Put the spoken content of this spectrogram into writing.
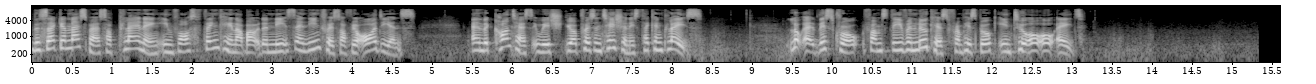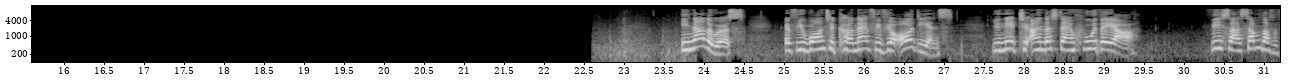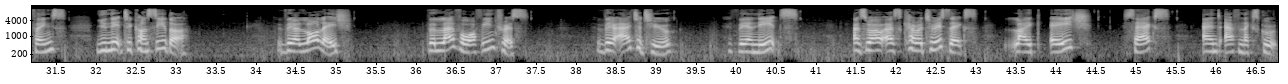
The second aspect of planning involves thinking about the needs and interests of your audience and the context in which your presentation is taking place. Look at this quote from Stephen Lucas from his book in 2008. In other words, if you want to connect with your audience, you need to understand who they are. These are some of the things you need to consider their knowledge, the level of interest, their attitude, their needs, as well as characteristics like age, sex, and ethnic group.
